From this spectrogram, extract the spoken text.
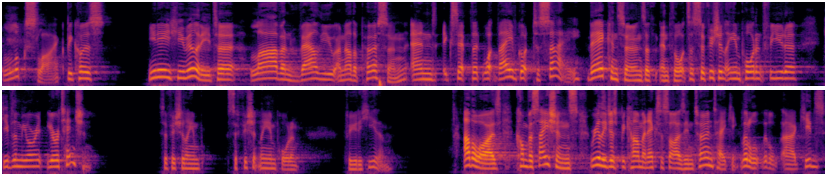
looks like because you need humility to love and value another person and accept that what they've got to say, their concerns and thoughts are sufficiently important for you to give them your, your attention. Sufficiently, sufficiently important for you to hear them. Otherwise, conversations really just become an exercise in turn taking. Little little uh, kids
